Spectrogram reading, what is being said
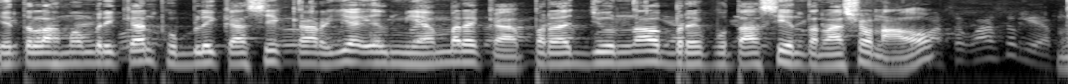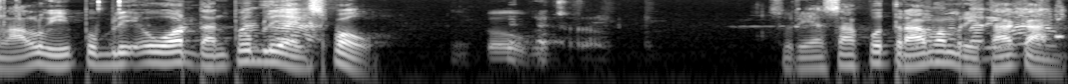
yang telah memberikan publikasi karya ilmiah mereka pada jurnal bereputasi internasional melalui Publi Award dan Publi Expo. Surya Saputra memberitakan.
